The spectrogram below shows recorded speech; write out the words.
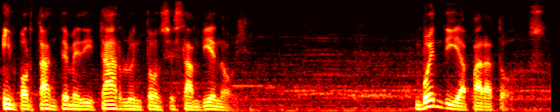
Importante meditarlo entonces también hoy. Buen día para todos.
